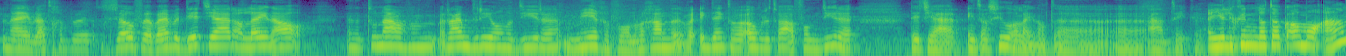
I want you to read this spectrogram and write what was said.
Nee, maar dat gebeurt zoveel. We hebben dit jaar alleen al een toename van ruim 300 dieren meer gevonden. We gaan, eh, ik denk dat we over de 1200 dieren dit jaar in het asiel alleen al te, eh, aantikken. En jullie kunnen dat ook allemaal aan?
